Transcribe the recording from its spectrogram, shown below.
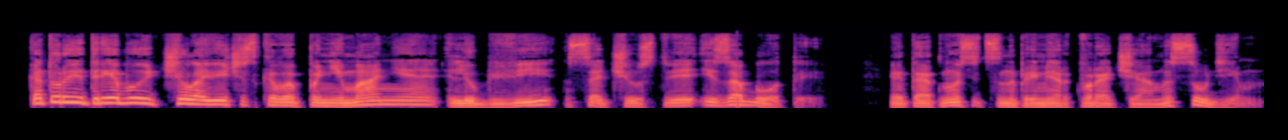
которые требуют человеческого понимания, любви, сочувствия и заботы. Это относится, например, к врачам и судьям.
